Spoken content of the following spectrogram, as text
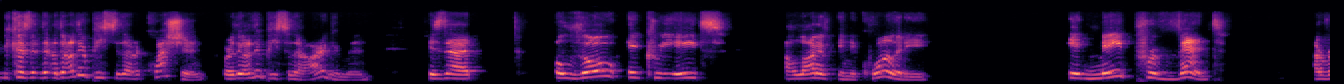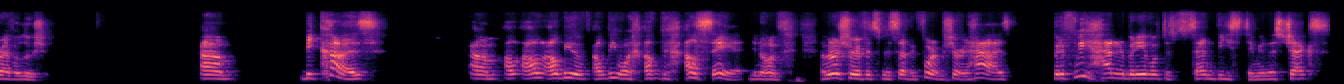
because the, the other piece to that question, or the other piece to that argument, is that although it creates a lot of inequality, it may prevent a revolution. Um, because um, I'll, I'll, I'll, be I'll be one I'll, I'll say it. You know, if, I'm not sure if it's been said before. I'm sure it has. But if we hadn't been able to send these stimulus checks,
